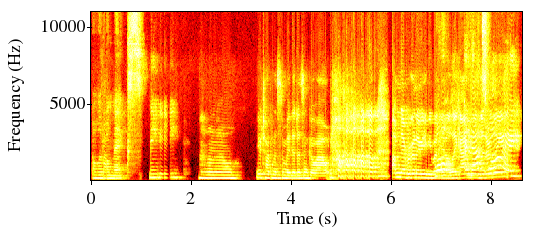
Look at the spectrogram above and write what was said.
a little mix, maybe. I don't know. You're talking to somebody that doesn't go out. I'm never going to meet anybody Well, else. Like I will literally. why.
